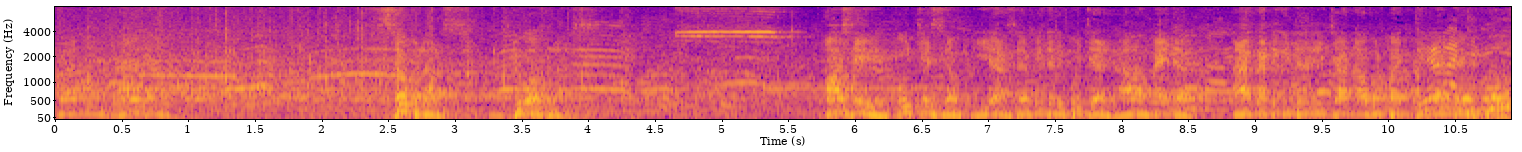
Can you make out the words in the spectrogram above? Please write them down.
kali Medan 11 12 masih Bunces ya, iya servis dari Bunces arah Medan. Angkat tinggi dari Jan open back. Di Teguh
